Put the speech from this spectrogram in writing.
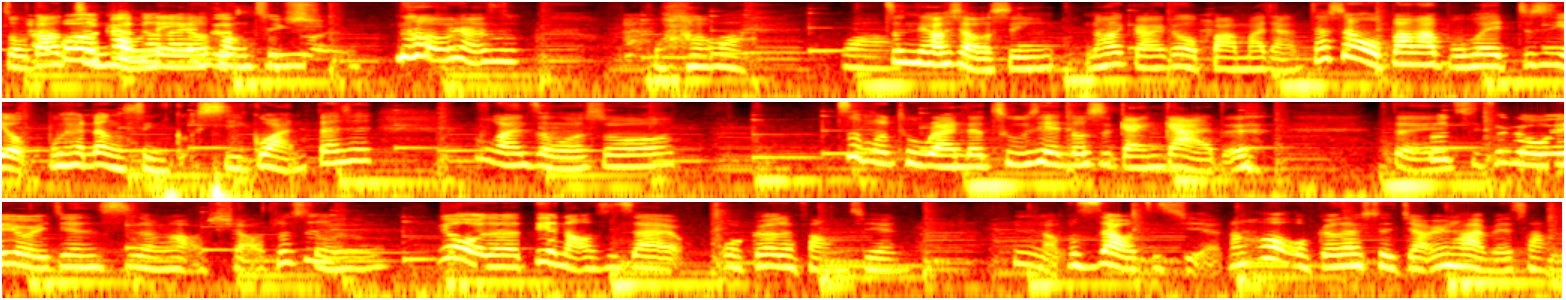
走到镜头内要放出去。然后我想说，哇哇哇，真的要小心。然后赶快跟我爸妈讲，但虽然我爸妈不会，就是有不会那种习习惯，但是不管怎么说，这么突然的出现都是尴尬的。对，说起这个，我也有一件事很好笑，就是因为我的电脑是在我哥的房间，嗯，不是在我自己的。然后我哥在睡觉，因为他还没上课。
